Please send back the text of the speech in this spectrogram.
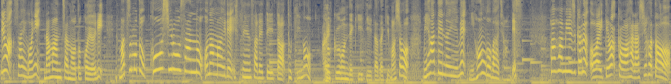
では最後に「ラ・マンチャの男」より松本幸四郎さんのお名前で出演されていた時のはい。録音で聞いていただきましょう「見果てぬ夢」日本語バージョンです。ファンファンミュージカルお相手は川原志穂と。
